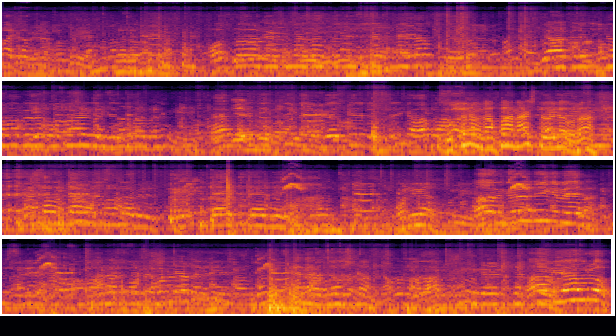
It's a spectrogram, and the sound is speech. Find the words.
bak. Osman arkadaşım mezatlı düzüne bir mezat tutuyorum. Yardım ilk defa böyle fotoğraf getirdim. Ben dedim mutluyum dedim gösterelim. Dedi ki abi. Kutunun kapağını aç da öyle vur ha. Değdi değdi. Abi görüldüğü gibi. Ama çalışma. Abi yavru.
